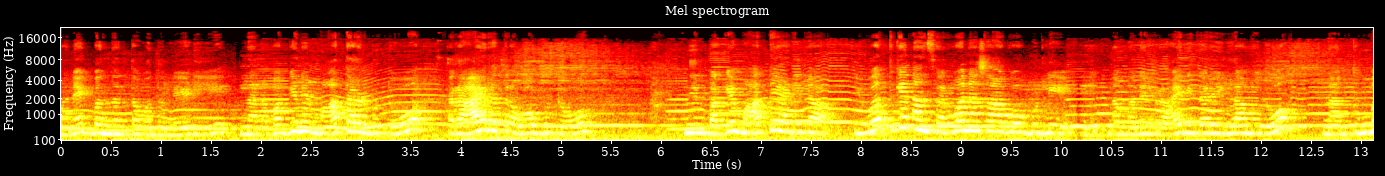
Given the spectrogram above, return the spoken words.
ಮನೆಗೆ ಬಂದಂಥ ಒಂದು ಲೇಡಿ ನನ್ನ ಬಗ್ಗೆನೇ ಮಾತಾಡ್ಬಿಟ್ಟು, ರಾಯರ ಹತ್ರ ಹೋಗ್ಬಿಟ್ಟು ನಿನ್ನ ಬಗ್ಗೆ ಮಾತೇ ಆಡಿಲ್ಲ. ಇವತ್ತಿಗೆ ನಾನು ಸರ್ವನಾಶ ಆಗೋಗ್ಬಿಡ್ಲಿ. ನಮ್ಮ ಮನೇಲಿ ರಾಯರಿದ್ದಾರೆ ಇಲ್ಲ ಅನ್ನೋದು ನಾನು ತುಂಬ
